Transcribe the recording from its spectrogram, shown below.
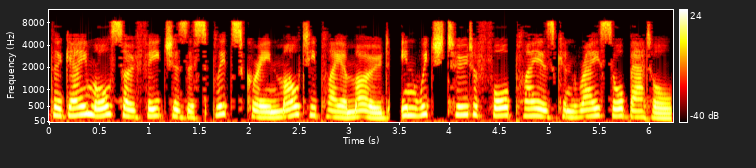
The game also features a split-screen multiplayer mode, in which two to four players can race or battle.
